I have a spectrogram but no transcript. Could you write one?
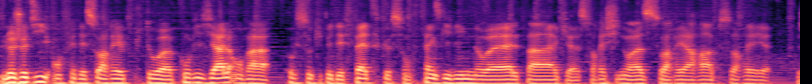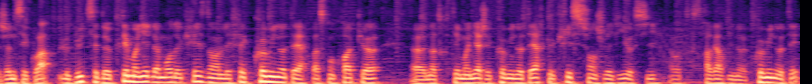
Le jeudi, on fait des soirées plutôt euh, conviviales. On va s'occuper des fêtes que sont Thanksgiving, Noël, Pâques, euh, soirée chinoise, soirée arabe, soirée euh, je ne sais quoi. Le but, c'est de témoigner de l'amour de Christ dans l'effet communautaire, parce qu'on croit que notre témoignage est communautaire, que Christ change les vies aussi au travers d'une communauté.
